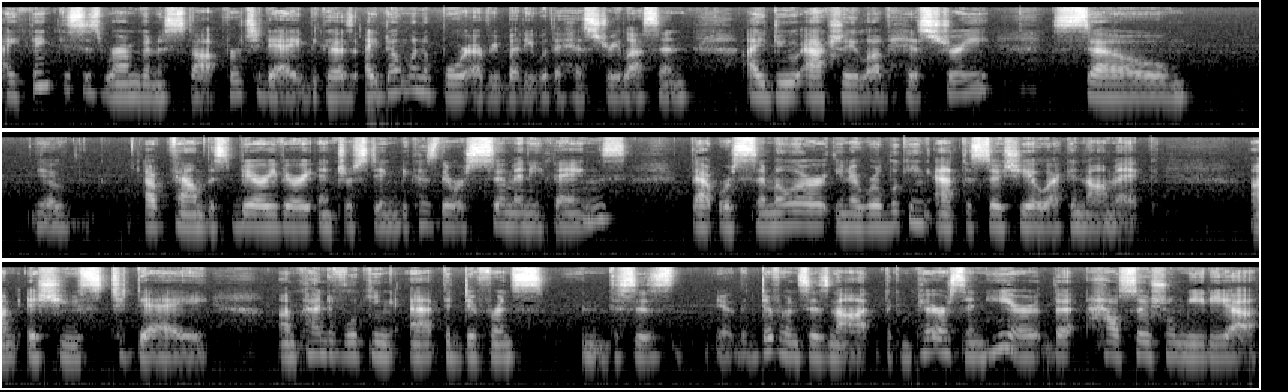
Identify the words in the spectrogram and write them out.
I think this is where I'm going to stop for today because I don't want to bore everybody with a history lesson. I do actually love history. So, you know, I found this very, very interesting because there were so many things that were similar. You know, we're looking at the socioeconomic um, issues today. I'm kind of looking at the difference. And this is, you know, the difference is not the comparison here, the how social media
